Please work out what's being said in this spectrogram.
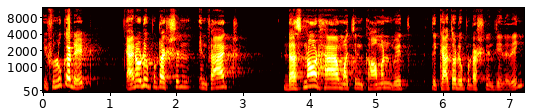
If you look at it anodic protection in fact does not have much in common with the cathodic protection engineering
